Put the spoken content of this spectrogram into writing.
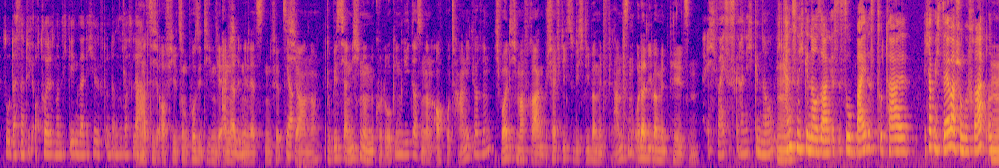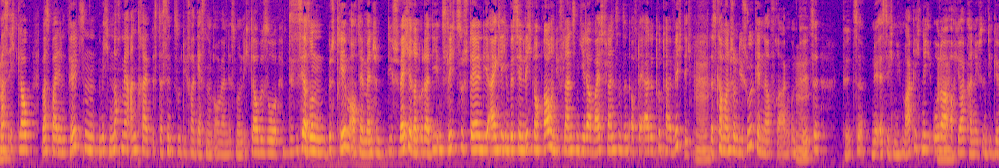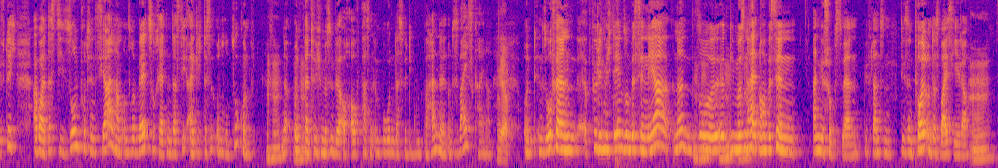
so, das ist natürlich auch toll, dass man sich gegenseitig hilft und dann sowas lernt. Da hat sich auch viel zum Positiven geändert Absolut. in den letzten 40 ja. Jahren. Ne? Du bist ja nicht nur Mykologin, Rita, sondern auch Botanikerin. Ich wollte dich mal fragen, beschäftigst du dich lieber mit Pflanzen oder lieber mit Pilzen? Ich weiß es gar nicht genau. Ich mhm. kann es nicht genau sagen. Es ist so beides total ich habe mich selber schon gefragt und mhm. was ich glaube, was bei den Pilzen mich noch mehr antreibt, ist, das sind so die vergessenen Organismen. Und ich glaube so, das ist ja so ein Bestreben auch der Menschen, die Schwächeren oder die ins Licht zu stellen, die eigentlich ein bisschen Licht noch brauchen. Die Pflanzen, jeder weiß, Pflanzen sind auf der Erde total wichtig. Mhm. Das kann man schon die Schulkinder fragen. Und mhm. Pilze, Pilze, ne, esse ich nicht, mag ich nicht. Oder, mhm. ach ja, kann ich, sind die giftig. Aber dass die so ein Potenzial haben, unsere Welt zu retten, dass die eigentlich, das ist unsere Zukunft. Mhm. Ne? Und mhm. natürlich müssen wir auch aufpassen im Boden, dass wir die gut behandeln. Und das weiß keiner. Ja. Und insofern äh, fühle ich mich denen so ein bisschen näher. Ne? So, mhm. Äh, die müssen halt noch ein bisschen angeschubst werden. Die Pflanzen, die sind toll und das weiß jeder.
